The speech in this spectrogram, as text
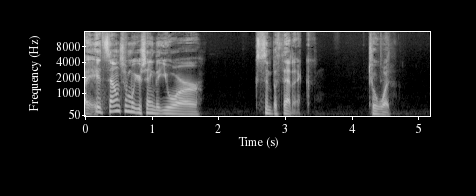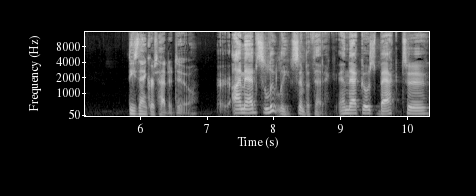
It sounds from what you're saying that you are sympathetic to what these anchors had to do. I'm absolutely sympathetic. And that goes back to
